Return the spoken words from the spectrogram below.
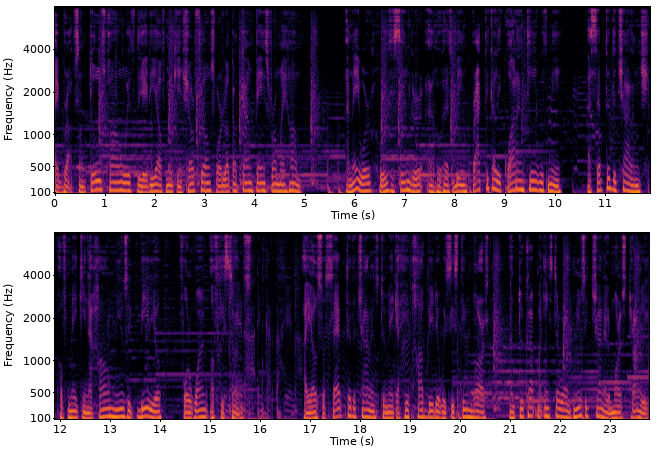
I brought some tools home with the idea of making short films for local campaigns from my home. A neighbor who is a singer and who has been practically quarantined with me accepted the challenge of making a home music video for one of his songs. I also accepted the challenge to make a hip hop video with 16 bars and took up my Instagram music channel more strongly.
